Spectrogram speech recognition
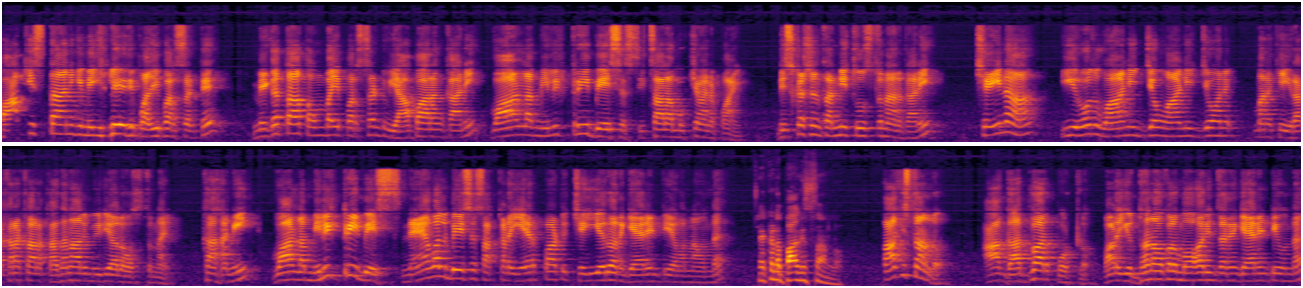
పాకిస్తాన్కి మిగిలేది పది పర్సెంటే మిగతా తొంభై పర్సెంట్ వ్యాపారం కానీ వాళ్ళ మిలిటరీ బేసెస్ ఇది చాలా ముఖ్యమైన పాయింట్. డిస్కషన్స్ అన్ని చూస్తున్నాను కానీ చైనా ఈ రోజు వాణిజ్యం వాణిజ్యం అని మనకి రకరకాల కథనాలు మీడియాలో వస్తున్నాయి. కానీ వాళ్ళ మిలిటరీ బేస్ నేవల్ బేసెస్ అక్కడ ఏర్పాటు చెయ్యరు అని గ్యారంటీ ఏమన్నా ఉందా? ఎక్కడ? పాకిస్తాన్లో. పాకిస్తాన్లో. ఆ గద్వార్ పోర్ట్లో. వాళ్ళ యుద్ధ నౌకలు మోహరించాలని గ్యారంటీ ఉందా?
